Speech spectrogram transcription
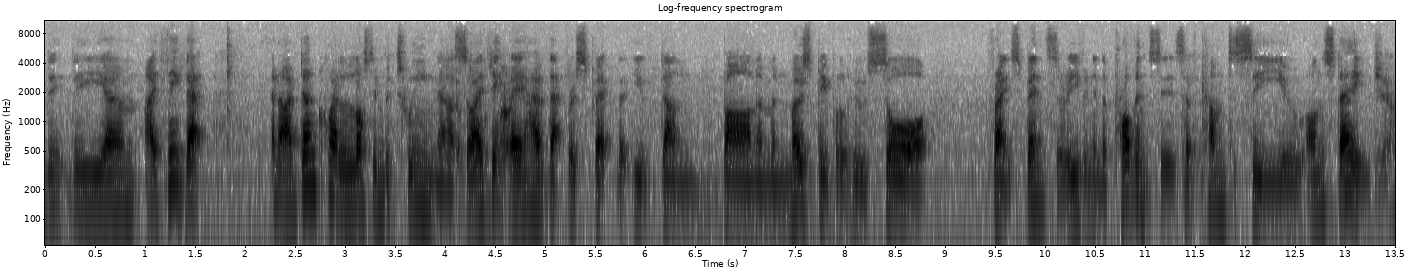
the, the um, I think that, and I've done quite a lot in between now, Of so I think no. they have that respect that you've done Barnum, and most people who saw Frank Spencer, even in the provinces, have Mm. come to see you on stage. Yeah.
